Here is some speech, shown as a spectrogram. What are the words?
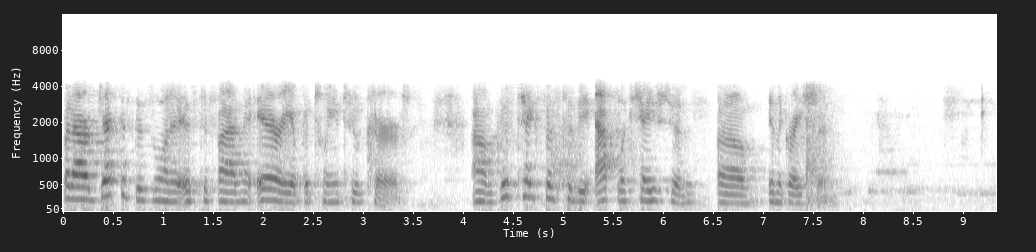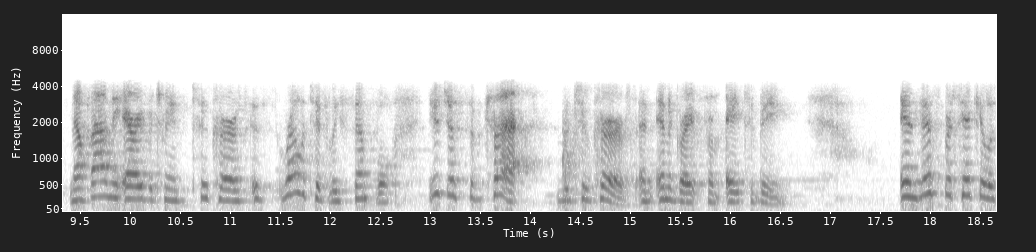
But our objective this morning is to find the area between two curves. Um, this takes us to the applications of integration. Now, finding the area between two curves is relatively simple. You just subtract the two curves and integrate from A to B. In this particular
